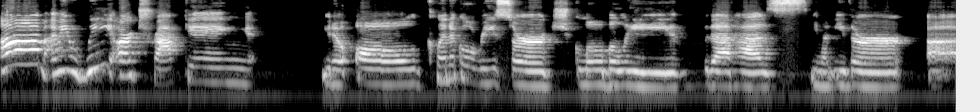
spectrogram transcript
Um i mean we are tracking you know all clinical research globally that has you know either uh,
